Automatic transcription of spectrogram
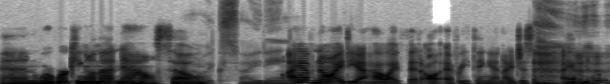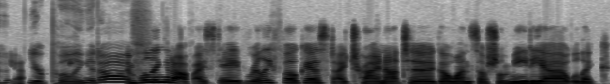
And we're working on that now. How So, exciting. I have no idea how I fit all, everything in. I just, I have no idea. You're pulling it off. I'm pulling it off. I stay really focused. I try not to go on social media. Like,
